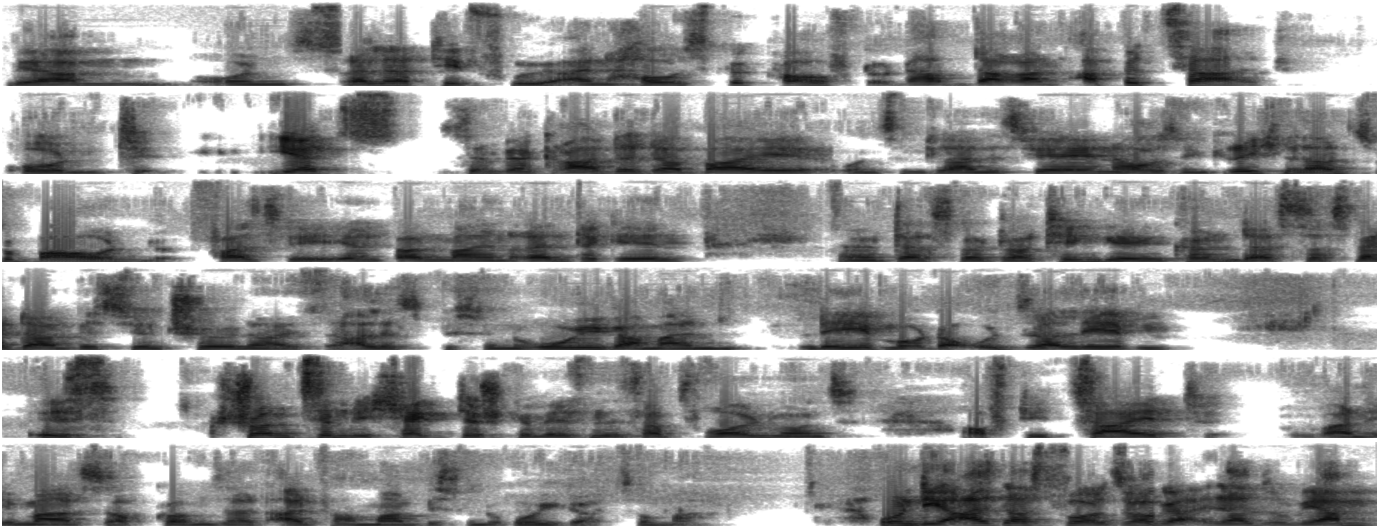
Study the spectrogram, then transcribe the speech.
Wir haben uns relativ früh ein Haus gekauft und haben daran abbezahlt. Und Jetzt sind wir gerade dabei, uns ein kleines Ferienhaus in Griechenland zu bauen, falls wir irgendwann mal in Rente gehen, äh, dass wir dorthin gehen können, dass das Wetter ein bisschen schöner ist, alles ein bisschen ruhiger. Mein Leben oder unser Leben ist schon ziemlich hektisch gewesen. Deshalb freuen wir uns auf die Zeit, wann immer es auch kommen soll, einfach mal ein bisschen ruhiger zu machen. Und die Altersvorsorge, also wir haben,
